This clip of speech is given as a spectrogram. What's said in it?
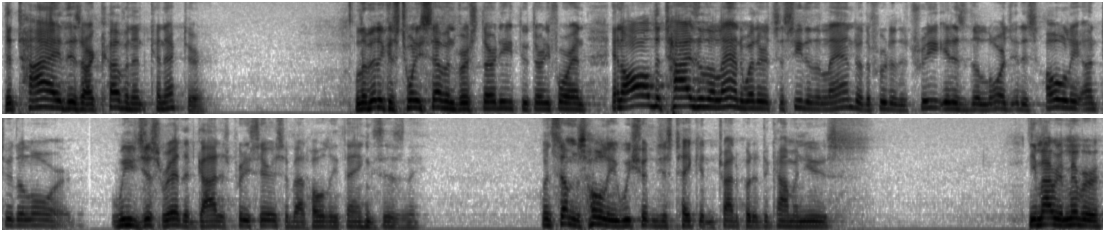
The tithe is our covenant connector. Leviticus 27, verse 30 through 34. And, and all the tithes of the land, whether it's the seed of the land or the fruit of the tree, it is the Lord's. It is holy unto the Lord. We just read that God is pretty serious about holy things, isn't he? When something's holy, we shouldn't just take it and try to put it to common use. You might remember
